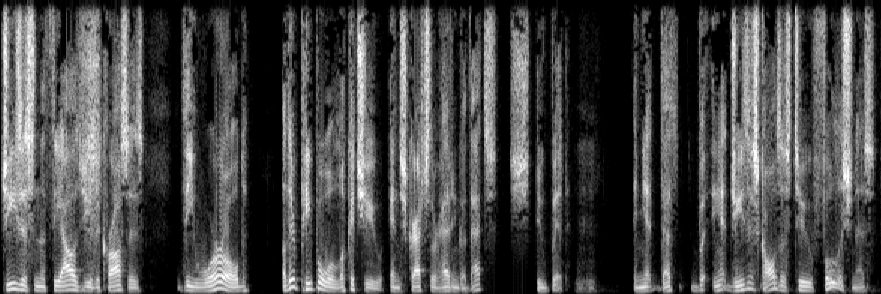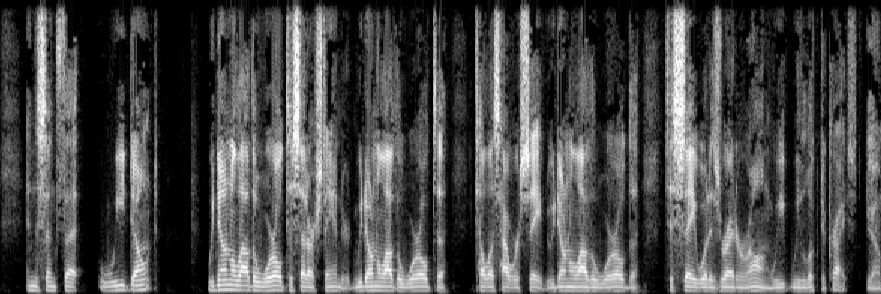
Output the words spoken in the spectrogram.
Jesus and the theology of the cross is the world, other people will look at you and scratch their head and go, that's stupid. Mm-hmm. and yet that's, but yet Jesus calls us to foolishness in the sense that we don't, we don't allow the world to set our standard. We don't allow the world to tell us how we're saved. We don't allow the world to, to say what is right or wrong. We, we look to Christ. Yeah.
